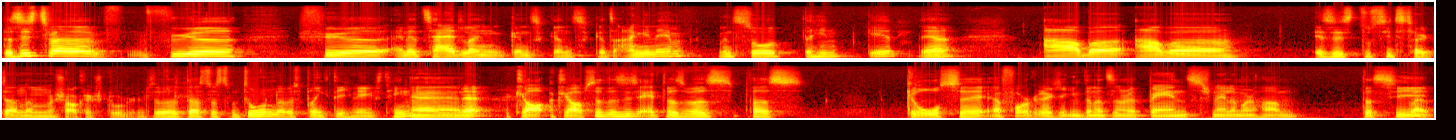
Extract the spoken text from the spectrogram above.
Das ist zwar für, für eine Zeit lang ganz, ganz, ganz angenehm, wenn es so dahin geht, ja. aber, aber es ist, du sitzt halt dann am Schaukelstuhl. Also, du hast was zum Tun, aber es bringt dich nirgends hin. Äh, Ne? glaub, glaubst du, das ist etwas, was, was große, erfolgreiche internationale Bands schnell einmal haben? Dass sie. Weil-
